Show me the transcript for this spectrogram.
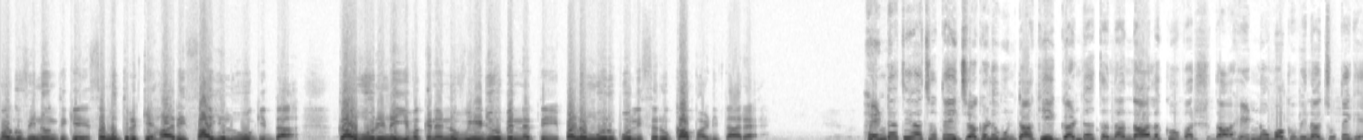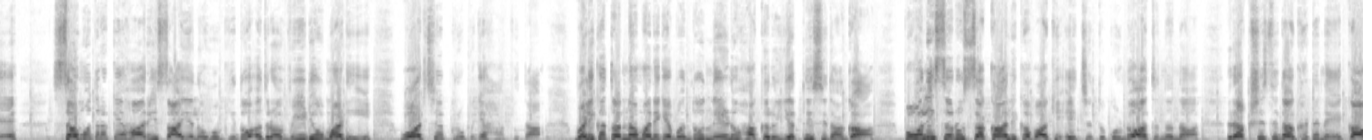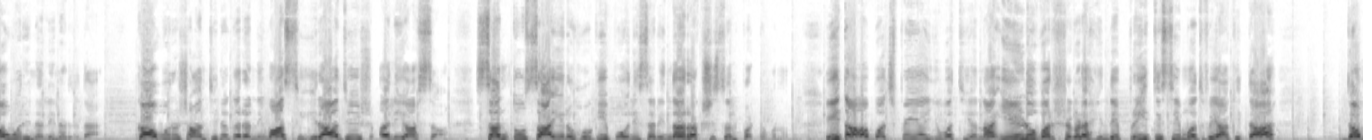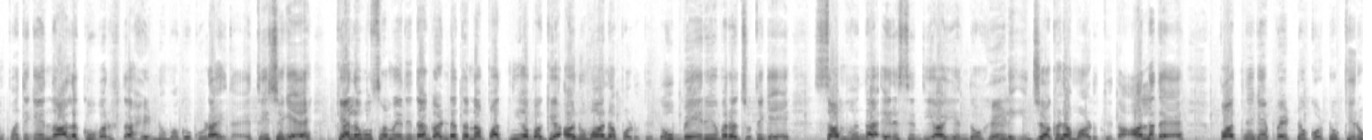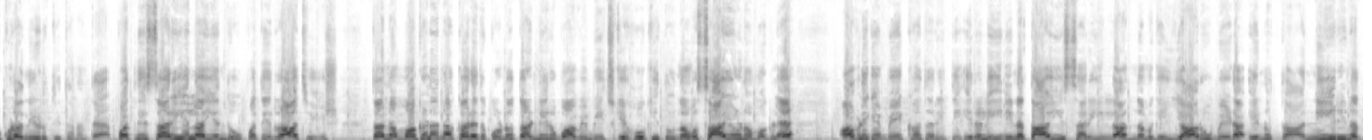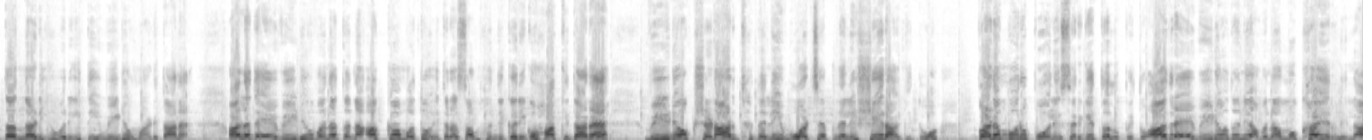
ಮಗುವಿನೊಂದಿಗೆ ಸಮುದ್ರಕ್ಕೆ ಹಾರಿ ಸಾಯಲು ಹೋಗಿದ್ದ ಕಾವೂರಿನ ಯುವಕನನ್ನು ವಿಡಿಯೋ ಬೆನ್ನತ್ತಿ ಪಣಂಬೂರು ಪೊಲೀಸರು ಕಾಪಾಡಿದ್ದಾರೆ. ಹೆಂಡತಿಯ ಜೊತೆ ಜಗಳ ಉಂಟಾಗಿ ಗಂಡ ತನ್ನ ನಾಲ್ಕು ವರ್ಷದ ಹೆಣ್ಣು ಮಗುವಿನ ಜೊತೆಗೆ ಸಮುದ್ರಕ್ಕೆ ಹಾರಿ ಸಾಯಲು ಹೋಗಿದ್ದು, ಅದರ ವಿಡಿಯೋ ಮಾಡಿ ವಾಟ್ಸ್ಆಪ್ ಗ್ರೂಪ್ಗೆ ಹಾಕಿದ್ದ. ಬಳಿಕ ತನ್ನ ಮನೆಗೆ ಬಂದು ನೇಣು ಹಾಕಲು ಯತ್ನಿಸಿದಾಗ ಪೊಲೀಸರು ಸಕಾಲಿಕವಾಗಿ ಎಚ್ಚೆತ್ತುಕೊಂಡು ಆತನನ್ನ ರಕ್ಷಿಸಿದ ಘಟನೆ ಕಾವೂರಿನಲ್ಲಿ ನಡೆದಿದೆ. ಕಾವೂರು ಶಾಂತಿನಗರ ನಿವಾಸಿ ರಾಜೇಶ್ ಅಲಿಯಾಸ್ ಸಂತು ಸಾಯಲು ಹೋಗಿ ಪೊಲೀಸರಿಂದ ರಕ್ಷಿಸಲ್ಪಟ್ಟವನು. ಈತ ಬಜ್ಪೇಯ ಯುವತಿಯನ್ನ ಏಳು ವರ್ಷಗಳ ಹಿಂದೆ ಪ್ರೀತಿಸಿ ಮದುವೆಯಾಗಿದ್ದ ದಂಪತಿಗೆ ನಾಲ್ಕು ವರ್ಷದ ಹೆಣ್ಣು ಮಗು ಕೂಡ ಇದೆ. ಇತ್ತೀಚೆಗೆ ಕೆಲವು ಸಮಯದಿಂದ ಗಂಡ ತನ್ನ ಪತ್ನಿಯ ಬಗ್ಗೆ ಅನುಮಾನ ಪಡುತ್ತಿದ್ದು, ಬೇರೆಯವರ ಜೊತೆಗೆ ಸಂಬಂಧ ಇರಿಸಿದ್ಯಾ ಎಂದು ಹೇಳಿ ಜಗಳ ಮಾಡುತ್ತಿದ್ದ. ಅಲ್ಲದೆ, ಪತ್ನಿಗೆ ಪೆಟ್ಟು ಕೊಟ್ಟು ಕಿರುಕುಳ ನೀಡುತ್ತಿದ್ದನಂತೆ. ಪತ್ನಿ ಸರಿಯಿಲ್ಲ ಎಂದು ಪತಿ ರಾಜೇಶ್ ತನ್ನ ಮಗಳನ್ನ ಕರೆದುಕೊಂಡು ತಣ್ಣೀರುಬಾವಿ ಬೀಚ್ಗೆ ಹೋಗಿದ್ದು, ನಾವು ಸಾಯೋಣ ಮಗಳೇ ಅವಳಿಗೆ ಬೇಕಾದ ರೀತಿ ಇರಲಿ, ನಿನ್ನ ತಾಯಿ ಸರಿಯಿಲ್ಲ, ನಮಗೆ ಯಾರೂ ಬೇಡ ಎನ್ನುತ್ತಾ ನೀರಿನತ್ತ ನಡೆಯುವ ರೀತಿ ವಿಡಿಯೋ ಮಾಡಿದ್ದಾನೆ. ಅಲ್ಲದೆ ವಿಡಿಯೋವನ್ನ ತನ್ನ ಅಕ್ಕ ಮತ್ತು ಇತರ ಸಂಬಂಧಿಕರಿಗೂ ಹಾಕಿದ್ದಾನೆ. ವಿಡಿಯೋ ಕ್ಷಣಾರ್ಧದಲ್ಲಿ ವಾಟ್ಸ್ಆ್ಯಪ್ನಲ್ಲಿ ಶೇರ್ ಆಗಿದ್ದು ಪಣಂಬೂರು ಪೊಲೀಸರಿಗೆ ತಲುಪಿತು. ಆದರೆ ವಿಡಿಯೋದಲ್ಲಿ ಅವನ ಮುಖ ಇರಲಿಲ್ಲ.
